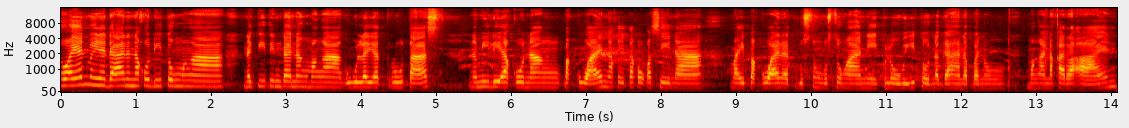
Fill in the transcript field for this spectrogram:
So ayan, may nadaanan ako ditong mga nagtitinda ng mga gulay at prutas. Namili ako ng pakwan. Nakita ko kasi na may pakwan at gustong gusto nga ni Chloe ito. Naghahanap pa nung mga nakaraan.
